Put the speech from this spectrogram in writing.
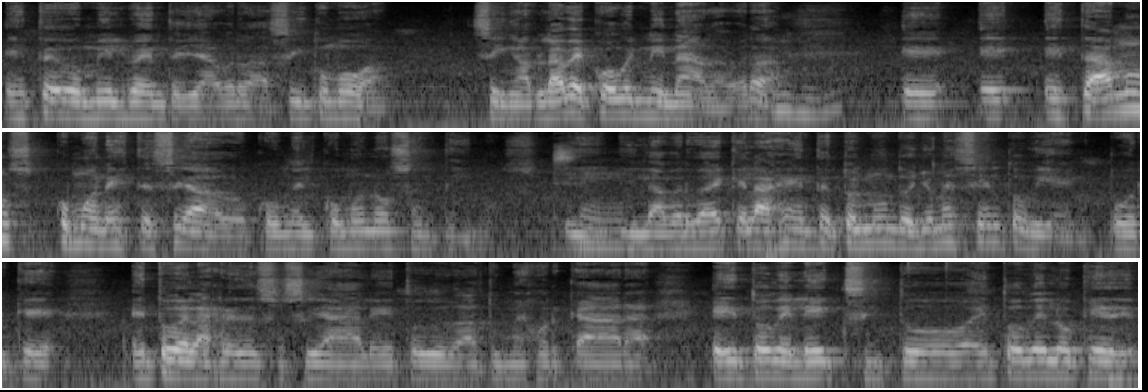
este 2020 ya, ¿verdad? Así como va, sin hablar de COVID ni nada, ¿verdad? Eh, eh, estamos como anestesiados con el cómo nos sentimos. Y, la verdad es que la gente, todo el mundo, yo me siento bien, porque esto de las redes sociales, esto de dar tu mejor cara, esto del éxito, esto de lo que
